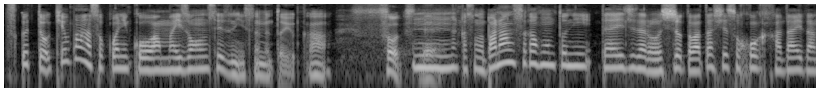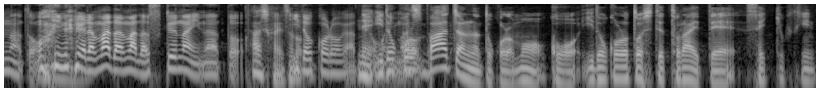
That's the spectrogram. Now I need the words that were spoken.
作っておけばそこにこうあんま依存せずに済むというか、そうですうん、ね。なんかそのバランスが本当に大事だろうし、ちょっと私そこが課題だなと思いながら、まだまだ少ないなと、確かにその居、所がね、居所。バーチャルなところも、こう、居所として捉えて、積極的に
